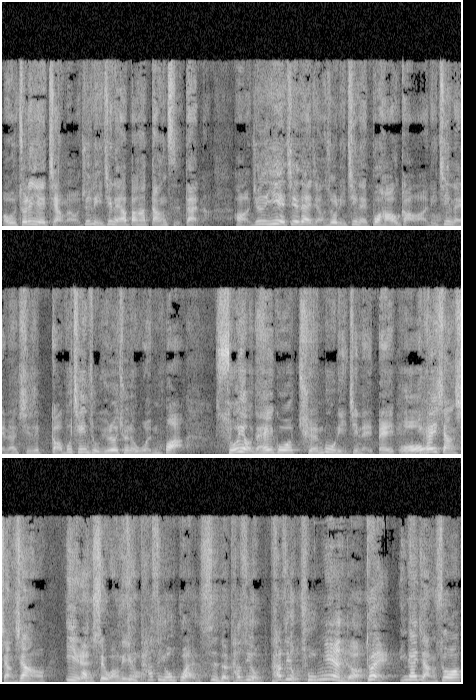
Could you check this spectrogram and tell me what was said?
哦，我昨天也讲了，就是李静蕾要帮他挡子弹啊。好，就是业界在讲说李静蕾不好搞啊。李静蕾呢，其实搞不清楚娱乐圈的文化，所有的黑锅全部李静磊背。哦，你可以想想象哦，艺人是王力宏，他是有管事的，他是有他是有出面的。对，应该讲说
